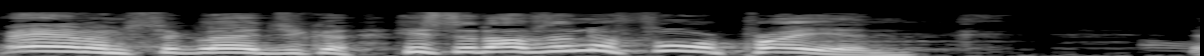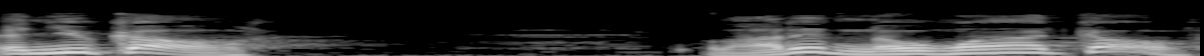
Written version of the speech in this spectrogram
man, I'm so glad you called. He said, I was on the floor praying and you called. Well, I didn't know why I'd called.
